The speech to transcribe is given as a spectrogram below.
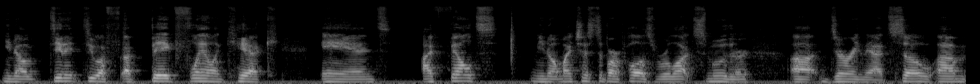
you know, didn't do a, a big flailing kick, and I felt, you know, my chest bar pull ups were a lot smoother uh, during that. So um,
